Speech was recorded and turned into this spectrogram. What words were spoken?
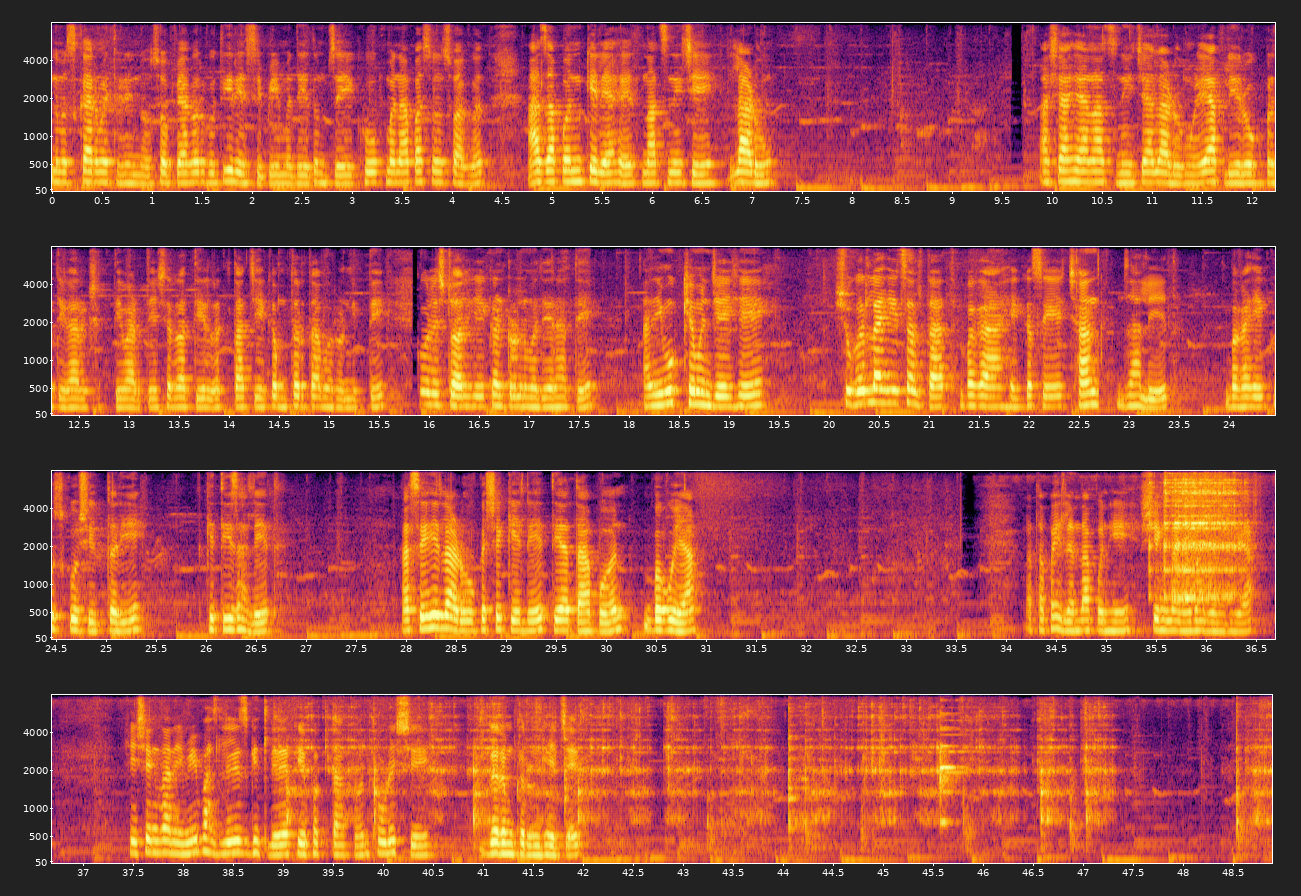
नमस्कार मैत्रिणींनो सोप्या घरगुती रेसिपीमध्ये तुमचे खूप मनापासून स्वागत. आज आपण केले आहेत नाचणीचे लाडू. अशा ह्या नाचणीच्या लाडूमुळे आपली रोगप्रतिकारक शक्ती वाढते शरीरातील रक्ताची कमतरता भरून निघते कोलेस्ट्रॉल हे कंट्रोलमध्ये राहते. आणि मुख्य म्हणजे हे शुगरलाही चालतात. बघा हे कसे छान झालेत. बघा हे खुसखुशीत तरी किती झालेत. असे हे लाडू कसे केले ते आता आपण बघूया. आता पहिल्यांदा आपण हे शेंगदाणे भाजून घेऊया. हे शेंगदाणे मी भाजलेलेच घेतलेले आहेत. हे फक्त आपण थोडेसे गरम करून घ्यायचे आहेत.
